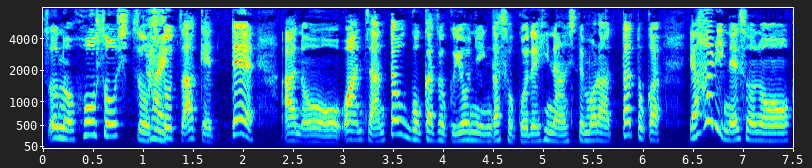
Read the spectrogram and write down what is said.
その放送室を一つ開けて、あの、ワンちゃんとご家族4人がそこで避難してもらったとか、やはりね、その、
